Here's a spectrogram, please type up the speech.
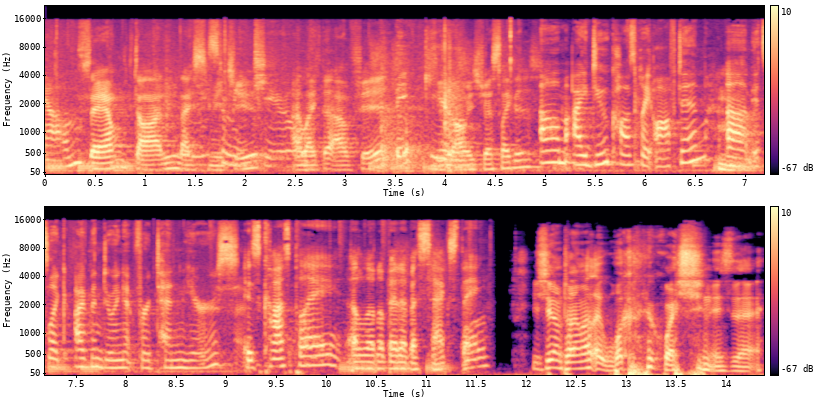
Am. Sam, Don, nice, to, meet, to you. meet you. I like the outfit. Thank Do you. you always dress like this? Um, I do cosplay often. Um, it's like I've been doing it for 10 years. Is cosplay a little bit of a sex thing? You see what I'm talking about? Like, what kind of question is that?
